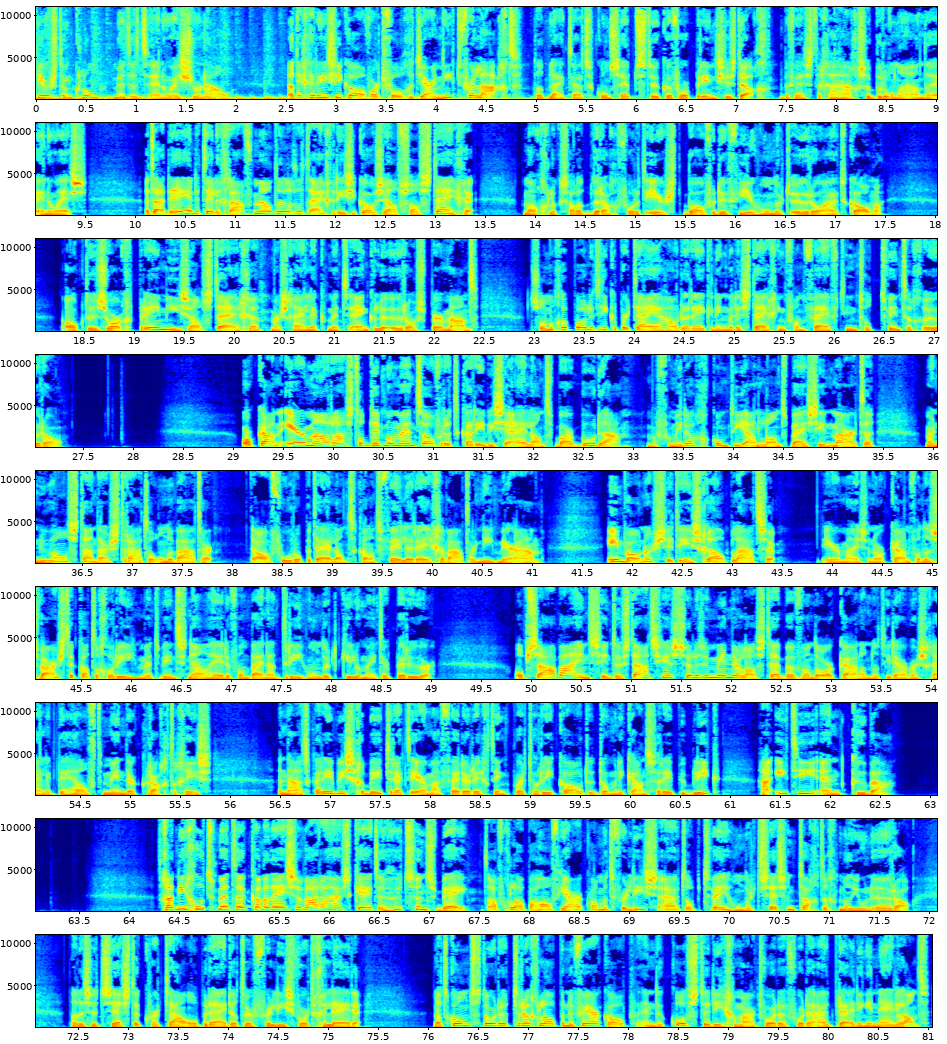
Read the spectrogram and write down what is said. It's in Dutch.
Kirsten Klomp met het NOS-journaal. Het eigen risico wordt volgend jaar niet verlaagd. Dat blijkt uit conceptstukken voor Prinsjesdag, bevestigen Haagse bronnen aan de NOS. Het AD en de Telegraaf melden dat het eigen risico zelf zal stijgen. Mogelijk zal het bedrag voor het eerst boven de 400 euro uitkomen. Ook de zorgpremie zal stijgen, waarschijnlijk met enkele euro's per maand. Sommige politieke partijen houden rekening met een stijging van 15 tot 20 euro. Orkaan Irma raast op dit moment over het Caribische eiland Barbuda. Maar vanmiddag komt hij aan land bij Sint Maarten, maar nu al staan daar straten onder water. De afvoer op het eiland kan het vele regenwater niet meer aan. Inwoners zitten in schuilplaatsen. Irma is een orkaan van de zwaarste categorie... met windsnelheden van bijna 300 km per uur. Op Saba in Sint Eustatius zullen ze minder last hebben van de orkaan... omdat hij daar waarschijnlijk de helft minder krachtig is. Na het Caribisch gebied trekt Irma verder richting Puerto Rico... de Dominicaanse Republiek, Haiti en Cuba. Het gaat niet goed met de Canadese warenhuisketen Hudson's Bay. Het afgelopen half jaar kwam het verlies uit op 286 miljoen euro. Dat is het zesde kwartaal op rij dat er verlies wordt geleden. Dat komt door de teruglopende verkoop en de kosten die gemaakt worden voor de uitbreiding in Nederland.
